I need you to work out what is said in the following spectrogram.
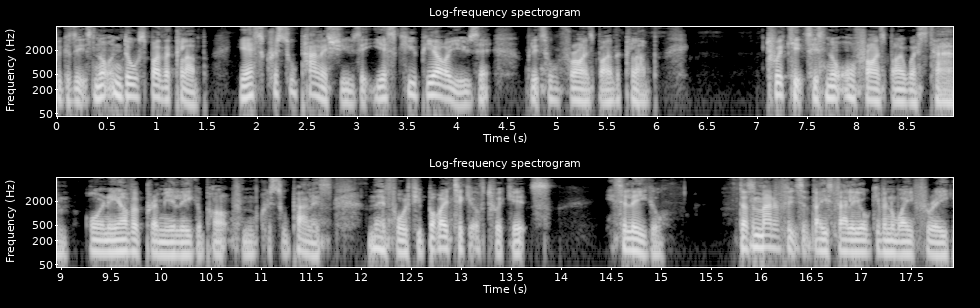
because it's not endorsed by the club. Yes, Crystal Palace use it. Yes, QPR use it, but it's authorised by the club. Twickets is not authorised by West Ham or any other Premier League apart from Crystal Palace. And therefore, if you buy a ticket of Twickets, it's illegal. Doesn't matter if it's at base value or given away free.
